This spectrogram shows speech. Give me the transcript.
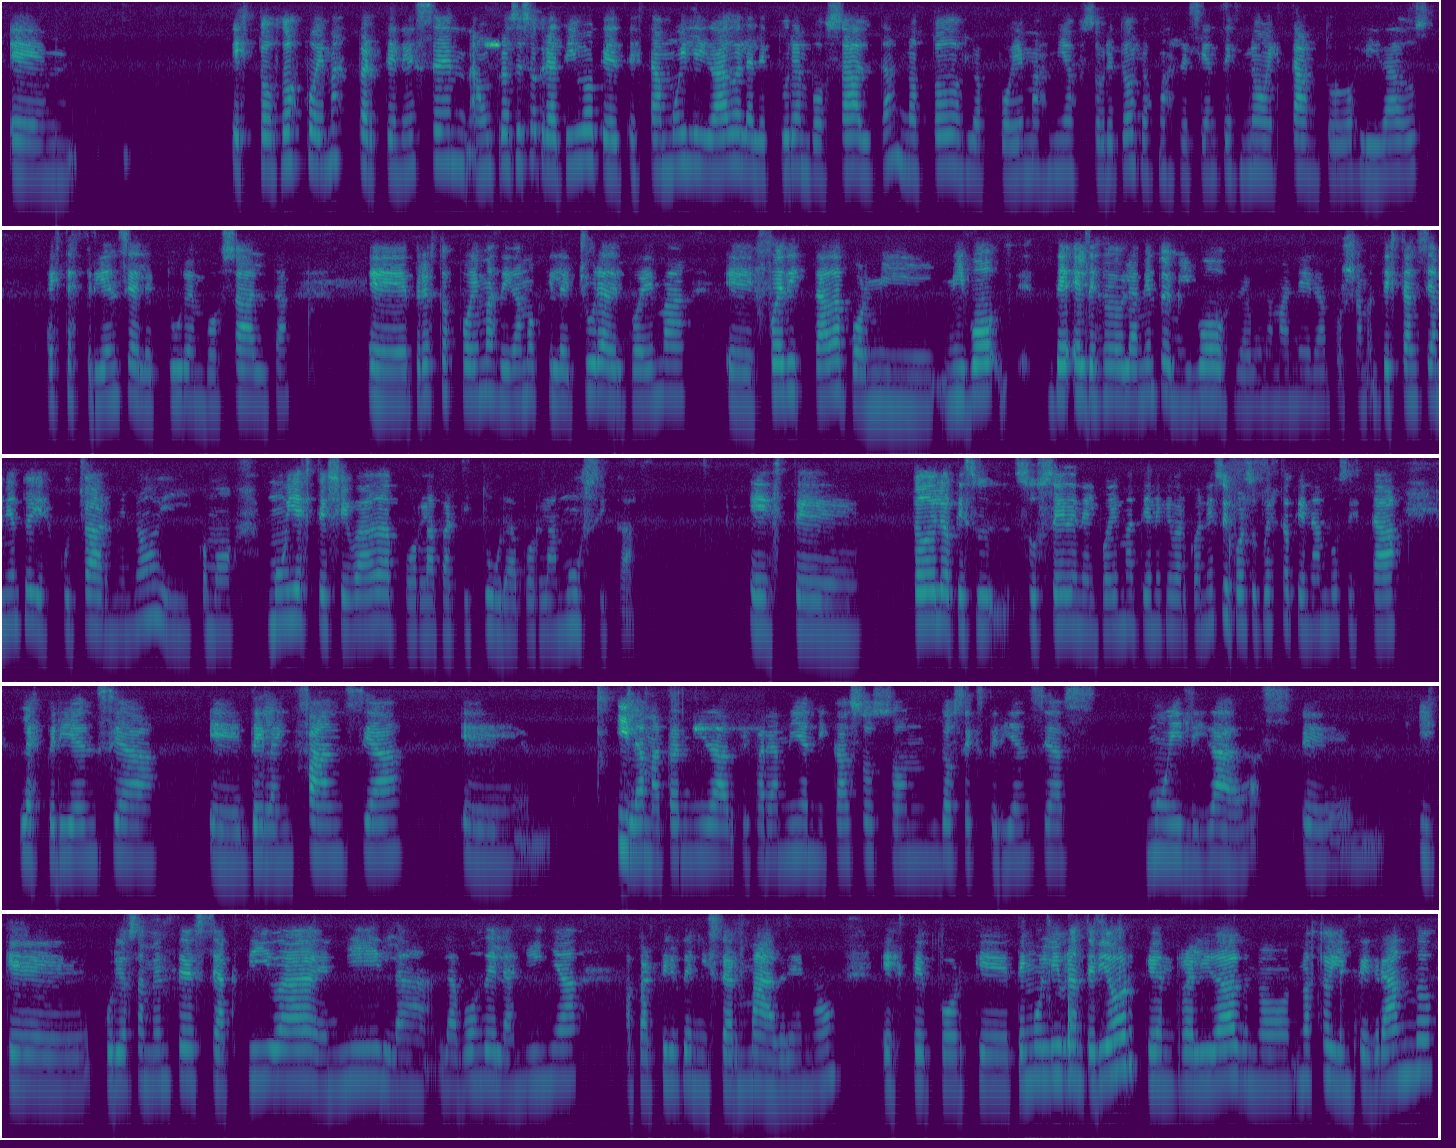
Em, estos dos poemas pertenecen a un proceso creativo que está muy ligado a la lectura en voz alta. No todos los poemas míos, sobre todo los más recientes, no están todos ligados a esta experiencia de lectura en voz alta. Eh, pero estos poemas, digamos que la hechura del poema eh, fue dictada por mi, mi voz, el desdoblamiento de mi voz de alguna manera, por llamar, distanciamiento y escucharme, ¿no? Y como muy este, llevada por la partitura, por la música. Este, todo lo que sucede en el poema tiene que ver con eso y por supuesto que en ambos está la experiencia eh, de la infancia, eh, y la maternidad, que para mí en mi caso son dos experiencias muy ligadas eh, y que curiosamente se activa en mí la, voz de la niña a partir de mi ser madre, ¿no? Este, porque tengo un libro anterior que en realidad no, no estoy integrando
